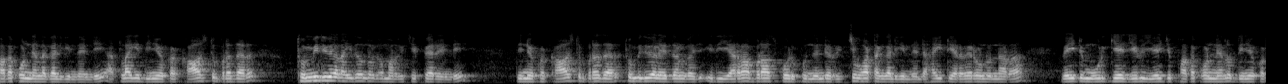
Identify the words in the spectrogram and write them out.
పదకొండు నెలలు కలిగిందండి. అట్లాగే దీని యొక్క కాస్ట్ బ్రదర్ తొమ్మిది వేల ఐదు వందలుగా మనకు చెప్పారండి. దీని యొక్క కాస్ట్ బ్రదర్ తొమ్మిది వేల ఐదు వందలు. ఇది ఎర్ర బ్రాస్ కోడి పుంజండి రిచ్ వాటం కలిగిందండి. హైట్ ఇరవై రెండున్నర వెయిట్ మూడు కేజీలు ఏజ్ పదకొండు నెలలు. దీని యొక్క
